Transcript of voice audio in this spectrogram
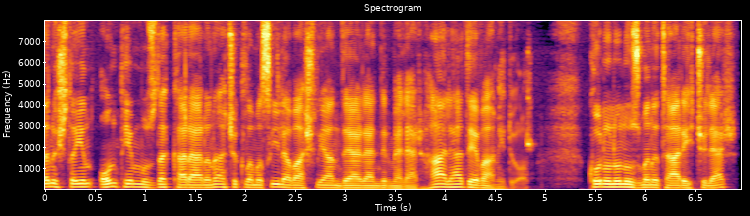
Danıştay'ın 10 Temmuz'da kararını açıklamasıyla başlayan değerlendirmeler hala devam ediyor. Konunun uzmanı tarihçiler,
